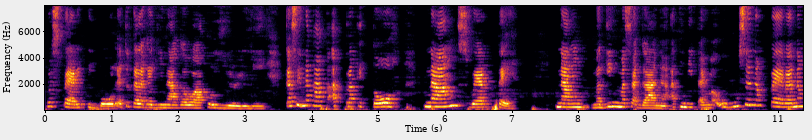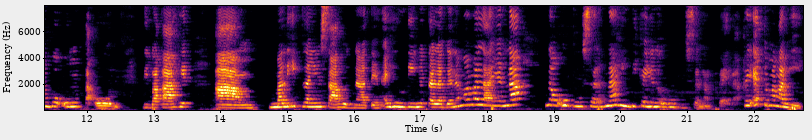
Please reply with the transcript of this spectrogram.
prosperity ball. Ito talaga ginagawa ko yearly. Kasi nakaka-attract ito ng swerte ng maging masagana at hindi tayo maubusan ng pera ng buong taon. 'Di ba kahit um, maliit lang yung sahod natin ay hindi nyo talaga namamalayan na nauubusan, na hindi kayo nauubusan ng pera. Kaya eto mga mi,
